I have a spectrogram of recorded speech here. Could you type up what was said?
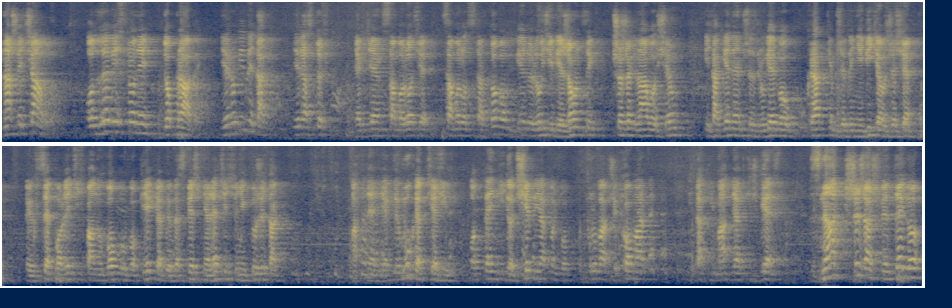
nasze ciało, od lewej strony do prawej. Nie robimy tak, nieraz ktoś, jak widziałem w samolocie, samolot startował i wielu ludzi wierzących przeżegnało się i tak jeden przez drugiego ukradkiem, żeby nie widział, że się y, chce polecić Panu Bogu w opiekę, by bezpiecznie lecieć, to niektórzy tak machnęli, jakby muchę chcieli odpędzić od siebie jakąś, próba czy komar i taki ma jakiś gest. Znak Krzyża Świętego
